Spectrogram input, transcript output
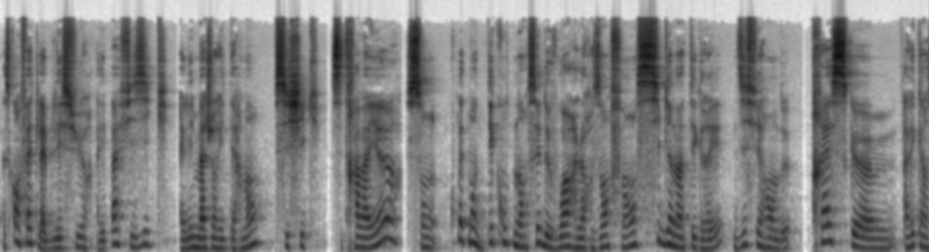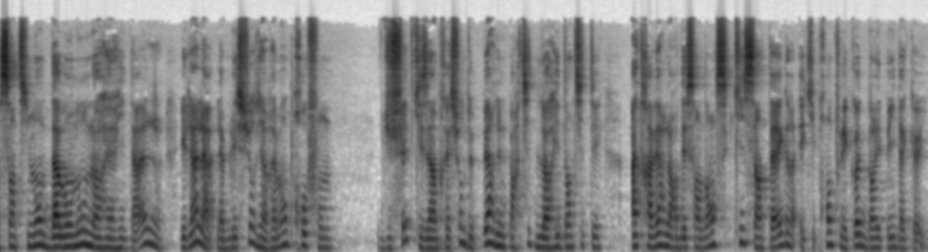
Parce qu'en fait, la blessure, elle n'est pas physique, elle est majoritairement psychique. Ces travailleurs sont complètement décontenancés de voir leurs enfants si bien intégrés, différents d'eux, presque euh, avec un sentiment d'abandon de leur héritage. Et là, la, la blessure devient vraiment profonde, du fait qu'ils aient l'impression de perdre une partie de leur identité à travers leur descendance qui s'intègre et qui prend tous les codes dans les pays d'accueil.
